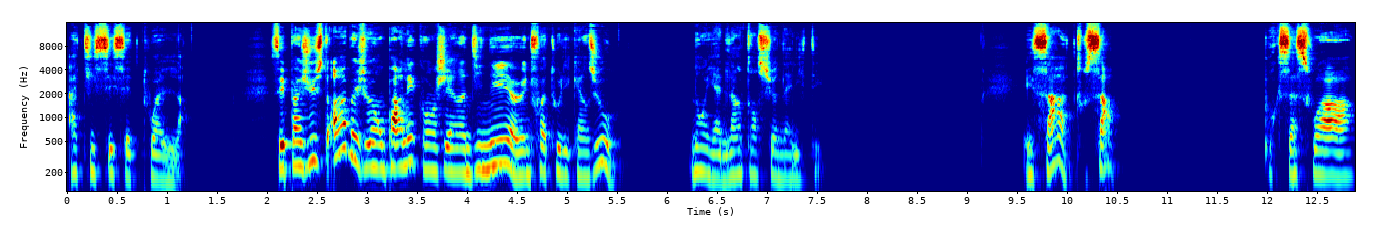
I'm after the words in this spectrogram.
à tisser cette toile-là. C'est pas juste ah ben je vais en parler quand j'ai un dîner euh, une fois tous les 15 jours. Non, il y a de l'intentionnalité. Et ça, tout ça, pour que ça soit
